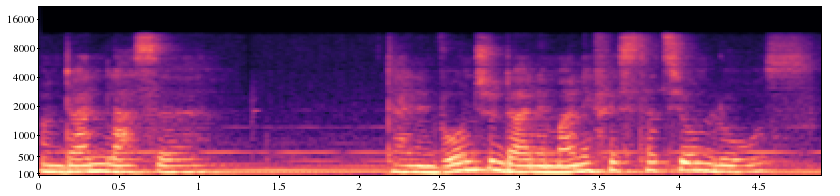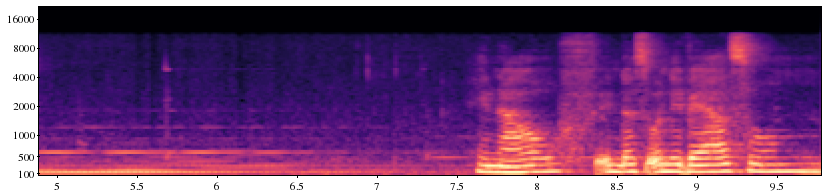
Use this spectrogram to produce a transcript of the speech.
Und dann lasse deinen Wunsch und deine Manifestation los. Hinauf in das Universum.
